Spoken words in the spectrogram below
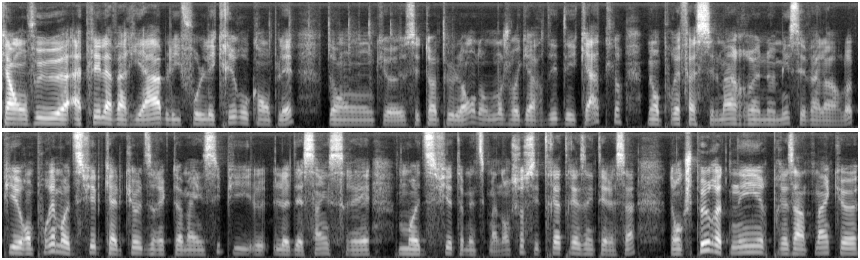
quand on veut appeler la variable, il faut l'écrire au complet. Donc, euh, c'est un peu long. Donc, moi, je vais garder des 4, mais on pourrait facilement renommer ces valeurs-là. Puis, on pourrait modifier le calcul directement ici, puis le dessin serait modifié automatiquement. Donc, ça, c'est très, très intéressant. Donc, je peux retenir présentement que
